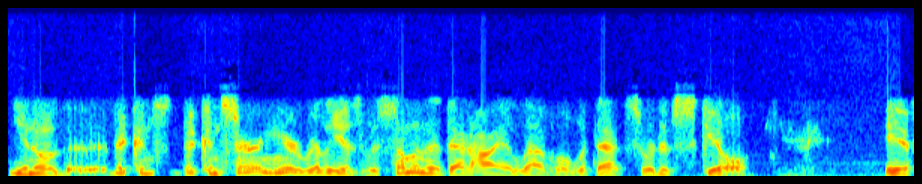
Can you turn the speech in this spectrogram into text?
you know, the the, con- the concern here really is with someone at that high level with that sort of skill. If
